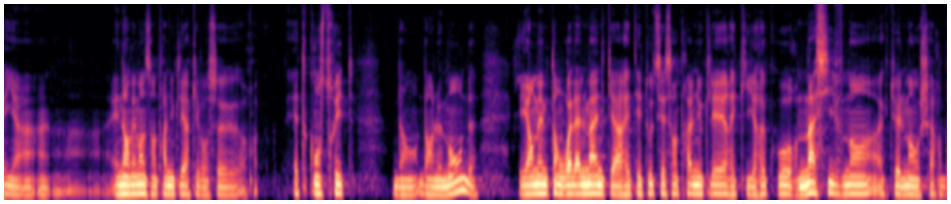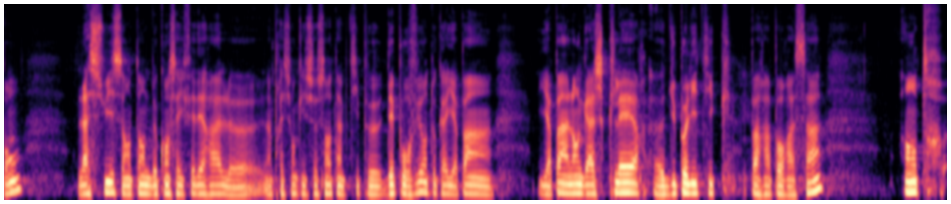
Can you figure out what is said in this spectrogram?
il y a énormément de centrales nucléaires qui vont se, être construites dans, le monde. Et en même temps, on voit l'Allemagne qui a arrêté toutes ses centrales nucléaires et qui recourt massivement actuellement au charbon la Suisse entend le Conseil fédéral euh, l'impression qu'ils se sentent un petit peu dépourvus. En tout cas, il n'y a, pas un, a pas un langage clair euh, du politique par rapport à ça. Entre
